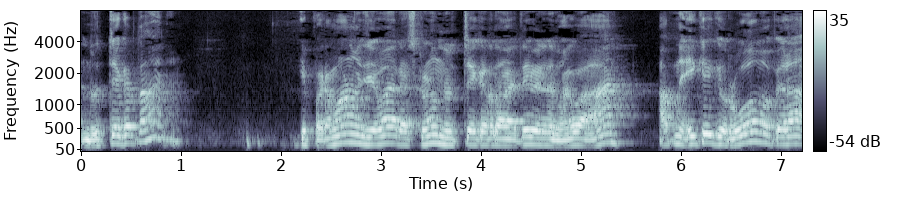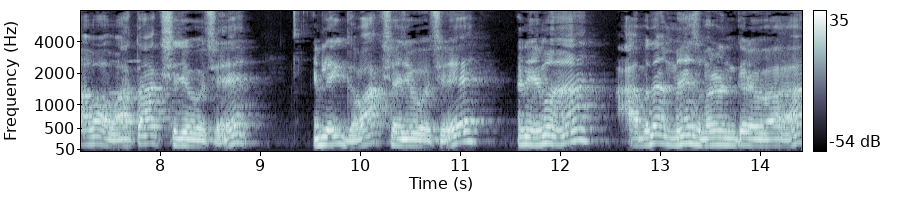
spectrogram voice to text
નૃત્ય કરતા હોય ને એ પરમાણુ જેવા રજકણો નૃત્ય કરતા હોય તેવી રીતે ભગવાન આપને એક એક રોમ પેલા આવા વાતાક્ષ જેવો છે એટલે એક ગવાક્ષ જેવો છે અને એમાં આ બધા મેસ વર્ણન કર્યા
